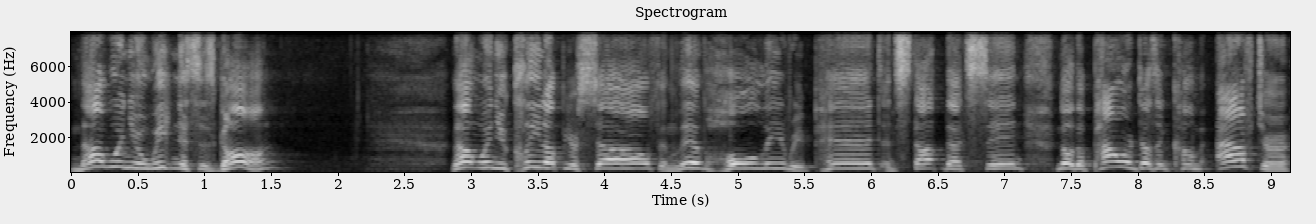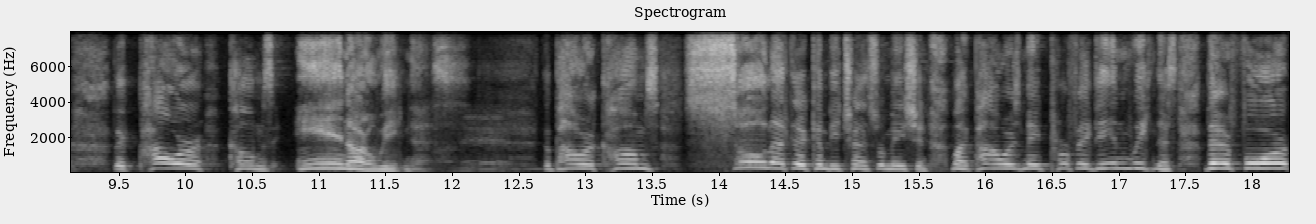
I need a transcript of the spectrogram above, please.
Not when your weakness is gone. Not when you clean up yourself and live holy, repent, and stop that sin. No, the power doesn't come after, the power comes in our weakness. The power comes so that there can be transformation. My power is made perfect in weakness. Therefore,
